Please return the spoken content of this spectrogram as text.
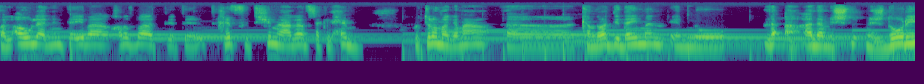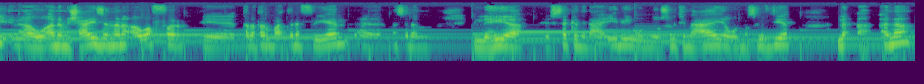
فالأولى إن أنت إيه بقى خلاص بقى تخف تشيل من على نفسك الحمل. قلت لهم يا جماعة آه كان ردي دايما إنه لأ أنا مش مش دوري أو أنا مش عايز إن أنا أوفر 3 4000 ريال آه مثلا اللي هي السكن العائلي وان أسرتي معايا والمصاريف ديت. لأ أنا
